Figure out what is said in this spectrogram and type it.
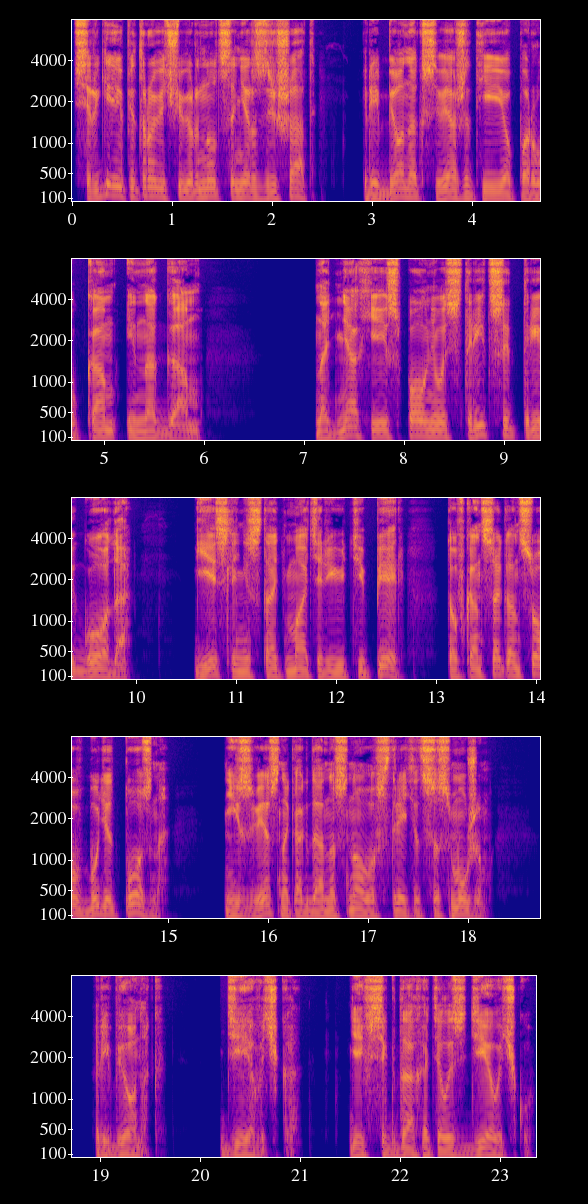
Сергею Петровичу вернуться не разрешат. Ребенок свяжет ее по рукам и ногам. На днях ей исполнилось 33 года. Если не стать матерью теперь, то в конце концов будет поздно. Неизвестно, когда она снова встретится с мужем. Ребенок, девочка. Ей всегда хотелось девочку.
